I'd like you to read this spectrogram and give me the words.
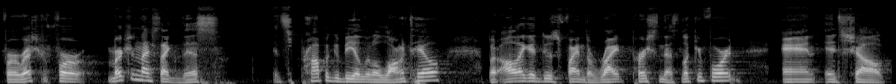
for a restaurant for merchandise like this, it's probably gonna be a little long tail, but all I gotta do is find the right person that's looking for it, and it shall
